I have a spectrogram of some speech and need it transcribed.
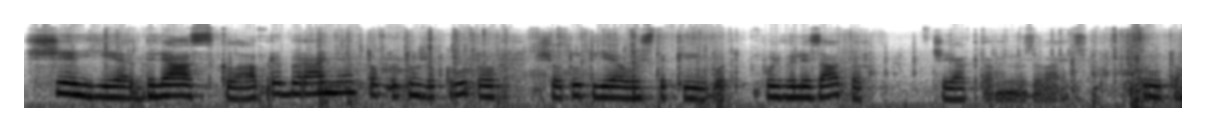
Ще є для скла прибирання, тобто дуже круто, що тут є ось такий от пульверізатор, чи як там він називається. Круто.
